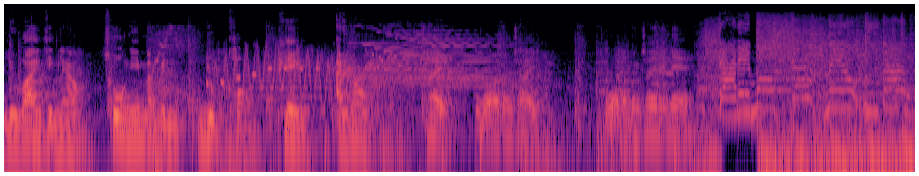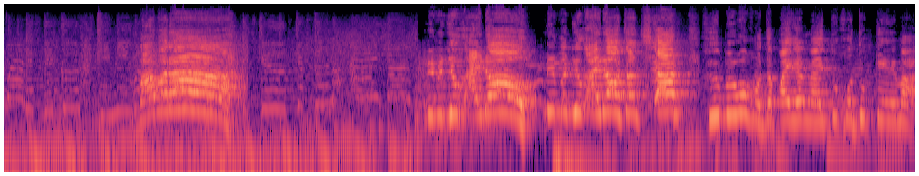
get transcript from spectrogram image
หรือว่าจริงๆแล้ว ช่วงนี้มันเป็นยุคของเพลงไอดอล ใช่ ผมว่ามันต้องใช่ ผมว่ามันต้องใช่แน่ๆบาบาร่านี่มันยุคไอดอล นี่มันยุคไอดอลชัดๆคือไม่ว่าผมจะไปยังไงทุกคนทุกเกมอะ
